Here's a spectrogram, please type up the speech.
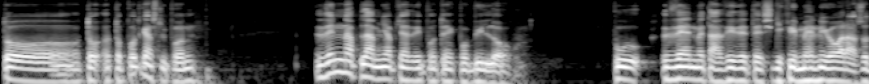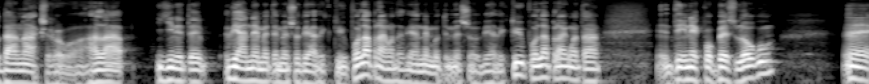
Το, το, το podcast λοιπόν δεν είναι απλά μια οποιαδήποτε εκπομπή λόγου που δεν μεταδίδεται συγκεκριμένη ώρα ζωντανά ξέρω εγώ αλλά γίνεται, διανέμεται μέσω διαδικτύου. Πολλά πράγματα διανέμονται μέσω διαδικτύου, πολλά πράγματα ε, είναι εκπομπές λόγου. Ε,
